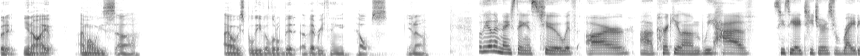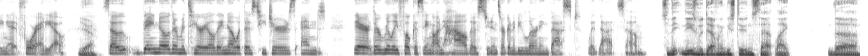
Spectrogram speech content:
but you know, I I'm always uh, I always believe a little bit of everything helps. You know. Well, the other nice thing is too with our uh, curriculum, we have CCA teachers writing it for Edio. Yeah. So they know their material, they know what those teachers and they're they're really focusing on how those students are going to be learning best with that. So So the, these would definitely be students that like the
